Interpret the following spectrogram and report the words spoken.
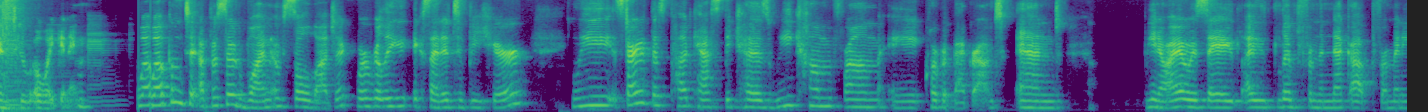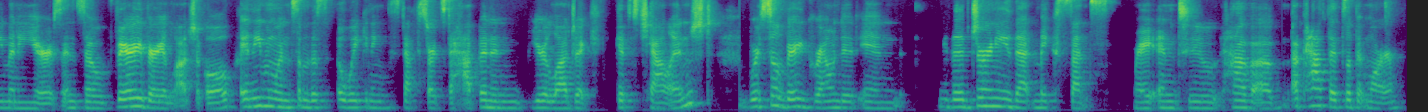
into awakening. Well, welcome to episode one of Soul Logic. We're really excited to be here. We started this podcast because we come from a corporate background and you know, I always say I lived from the neck up for many, many years. And so very, very logical. And even when some of this awakening stuff starts to happen and your logic gets challenged, we're still very grounded in the journey that makes sense, right? And to have a, a path that's a bit more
